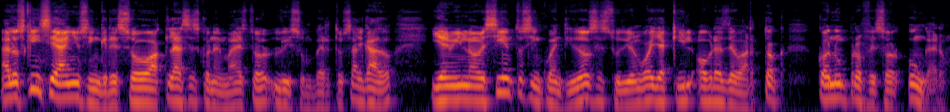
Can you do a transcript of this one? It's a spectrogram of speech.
A los 15 años ingresó a clases con el maestro Luis Humberto Salgado y en 1952 estudió en Guayaquil obras de Bartók con un profesor húngaro.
